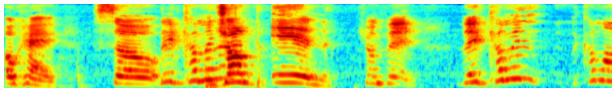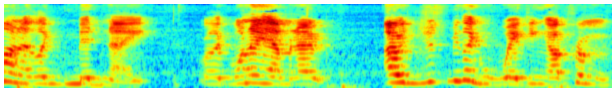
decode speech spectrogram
Okay. So, They'd come in. Jump In. Jump in. they'd come in, come on at like midnight or like one a.m. and I, I would just be like waking up from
